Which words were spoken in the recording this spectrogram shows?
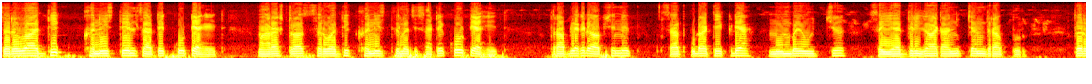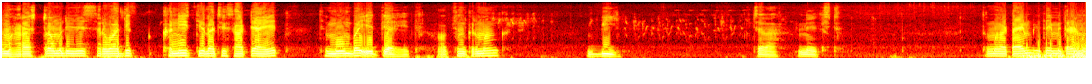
सर्वाधिक खनिज तेल साठे कोठे आहेत? महाराष्ट्रात सर्वाधिक खनिज तेलाचे साठे कोठे आहेत? तर आपल्याकडे ऑप्शन आहेत सातपुडा टेकड्या मुंबई उच्च सह्याद्री घाट आणि चंद्रापूर. तर महाराष्ट्रामध्ये जे सर्वाधिक खनिज तेलाचे साठे आहेत ते मुंबई येथे आहेत. ऑप्शन क्रमांक बी चला नेक्स्ट तुम्हाला टाईम येते मित्रांनो?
